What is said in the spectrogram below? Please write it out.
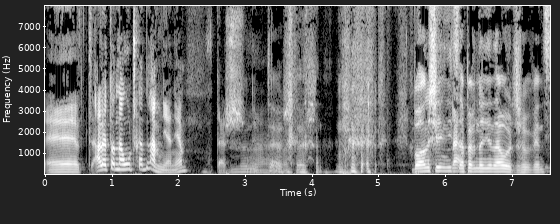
E, ale to nauczka dla mnie, nie? Też. No, nie, E, też, też. Bo on się nic Na- pewno nie nauczył, więc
